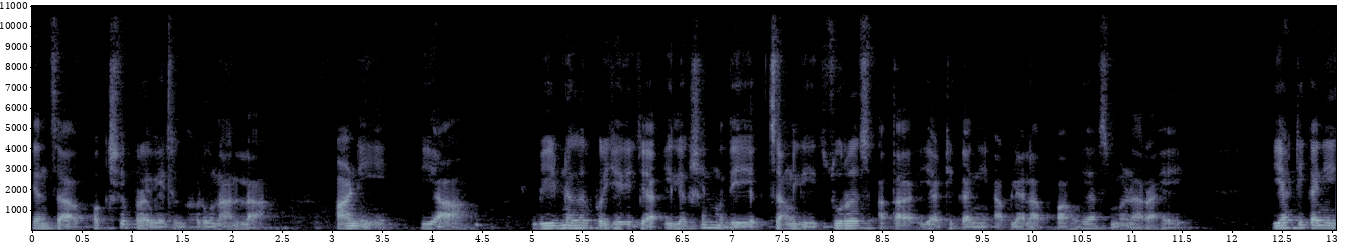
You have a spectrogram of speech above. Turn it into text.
त्यांचा पक्षप्रवेश घडवून आणला. आणि या बीडनगर परिषदेच्या इलेक्शनमध्ये एक चांगली चुरस आता या ठिकाणी आपल्याला पाहूयास मिळणार आहे. या ठिकाणी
